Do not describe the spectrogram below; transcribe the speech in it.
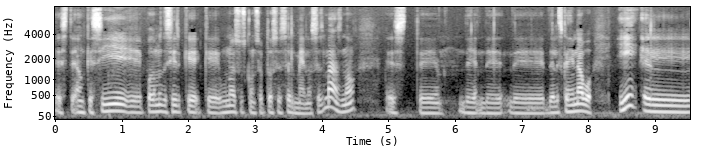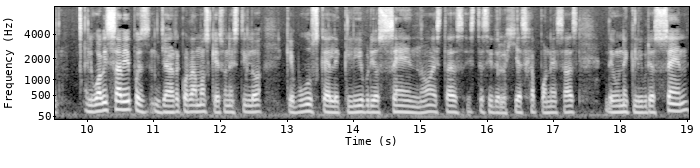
este, aunque sí eh, podemos decir que, que, uno de sus conceptos es el menos es más, ¿no? Este, de, de, del escandinavo. Y el, el wabi sabi, pues ya recordamos que es un estilo que busca el equilibrio zen, ¿no? Estas, estas ideologías japonesas de un equilibrio zen,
